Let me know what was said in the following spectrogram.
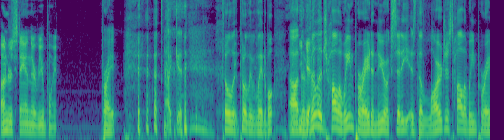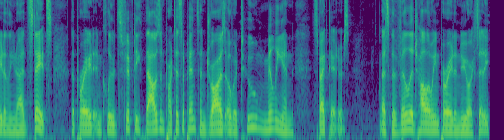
understand their viewpoint. Right. I get totally totally relatable. Uh, the Yeah. Village Halloween Parade in New York City is the largest Halloween parade in the United States. The parade includes 50,000 participants and draws over 2 million spectators. That's the Village Halloween Parade in New York City.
